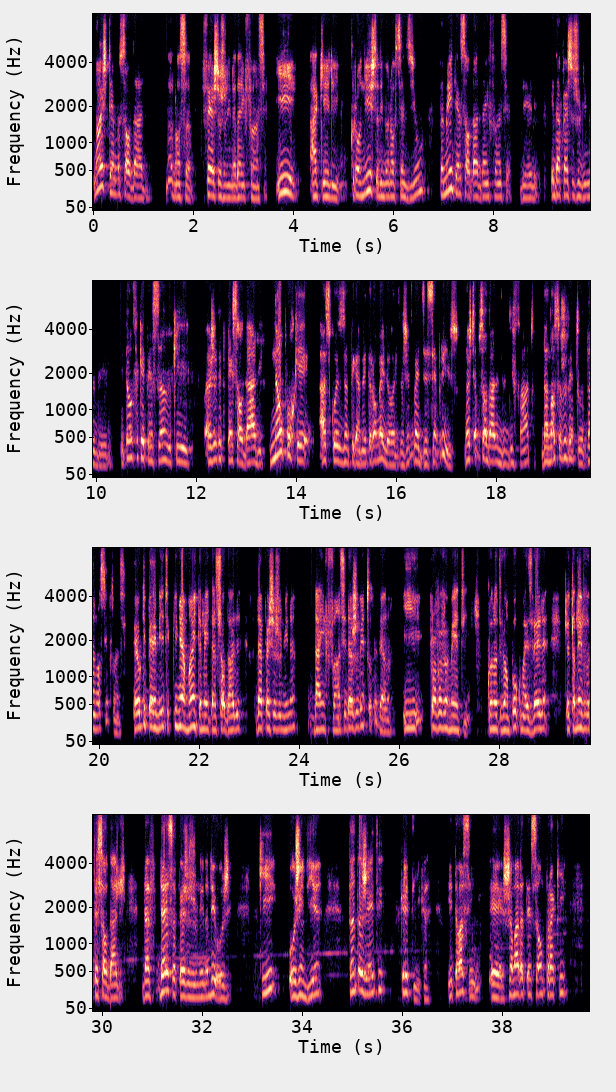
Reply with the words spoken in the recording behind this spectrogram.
nós temos saudade da nossa festa junina da infância e aquele cronista de 1901 também tem a saudade da infância dele e da festa junina dele. Então eu fiquei pensando que a gente tem saudade não porque as coisas antigamente eram melhores, a gente vai dizer sempre isso. Nós temos saudade, de, fato, da nossa juventude, da nossa infância. É o que permite que minha mãe também tenha saudade da festa junina da infância e da juventude dela. E provavelmente, quando eu tiver um pouco mais velha, eu também vou ter saudade da, dessa festa junina de hoje, que hoje em dia tanta gente critica. Então, assim, é, chamar a atenção para que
